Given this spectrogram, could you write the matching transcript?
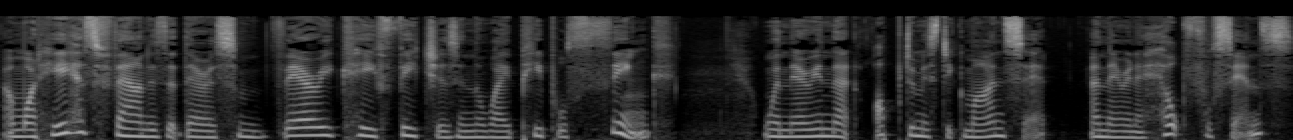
And what he has found is that there are some very key features in the way people think when they're in that optimistic mindset and they're in a helpful sense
